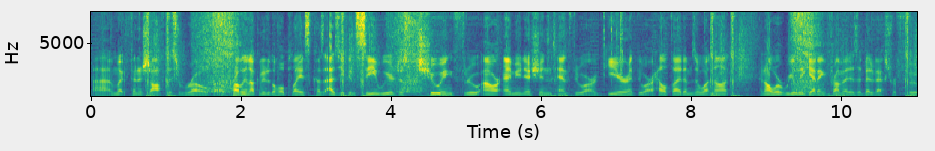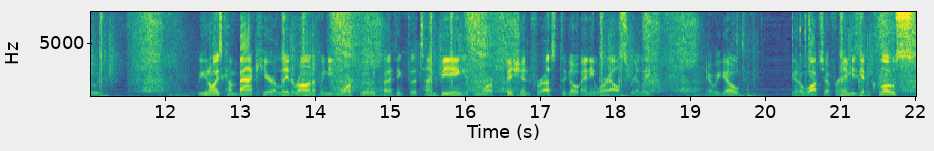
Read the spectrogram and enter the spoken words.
Uh, we might finish off this row, but we're probably not going to do the whole place, because as you can see, we are just chewing through our ammunition, and through our gear, and through our health items and whatnot, and all we're really getting from it is a bit of extra food. We can always come back here later on if we need more food, but I think for the time being, it's more efficient for us to go anywhere else, really. There we go. We gotta watch out for him. He's getting close.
